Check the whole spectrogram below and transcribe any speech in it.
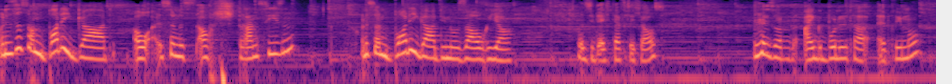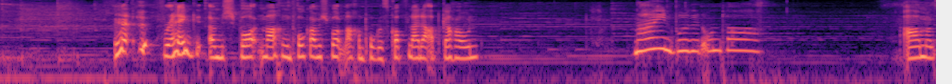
Und es ist so ein Bodyguard. Oh, ist, und es ist auch Strandseason. Und ist so ein Bodyguard-Dinosaurier. Das sieht echt heftig aus. so ein eingebuddelter El Primo. Frank am Sport machen, Poker am Sport machen, Pokers Kopf leider abgehauen. Nein, Bull geht unter. Ah, man,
